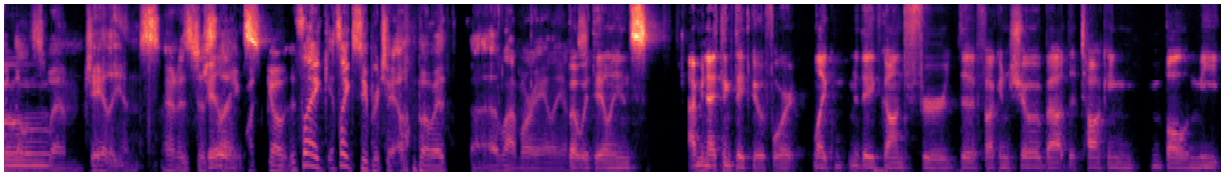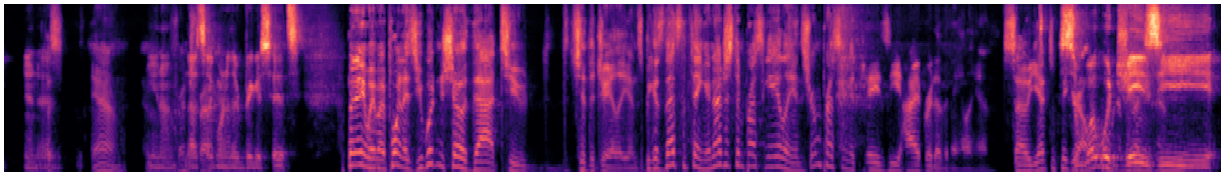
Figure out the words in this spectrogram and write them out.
volcano. Swim, Jaliens, and it's just like let's go. It's like it's like Super Chill, but with uh, a lot more aliens. but with aliens. I mean, I think they'd go for it. Like they've gone for the fucking show about the talking ball of meat, and a, yeah, you know French that's fry. like one of their biggest hits. But anyway, my point is, you wouldn't show that to to the Jaliens because that's the thing. You're not just impressing aliens; you're impressing a Jay Z hybrid of an alien. So you have to figure So, out what would Jay Z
